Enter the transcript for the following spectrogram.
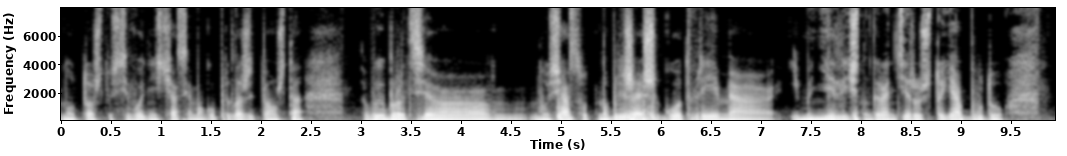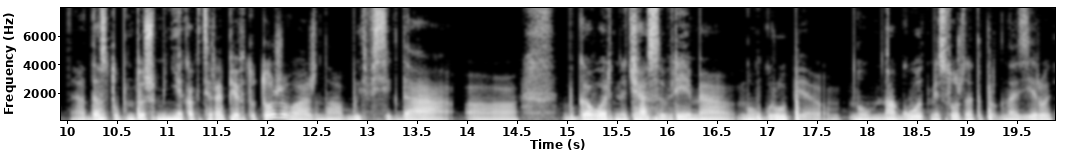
ну, то, что сегодня сейчас я могу предложить, потому что выбрать, э, ну, сейчас вот на ближайший год время, и мне лично гарантируют, что я буду э, доступна, потому что мне как терапевту тоже важно быть всегда э, в оговоренный час и время ну, в группе, ну, на год, мне сложно это прогнозировать.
